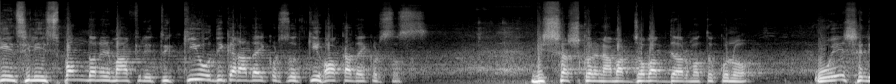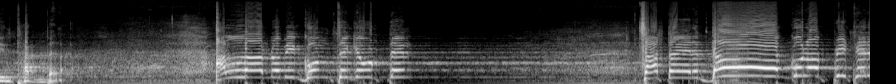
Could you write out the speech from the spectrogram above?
গিয়েছিলি স্পন্দনের মাহফিলে, তুই কি অধিকার আদায় করছস, কি হক আদায় করছস? বিশ্বাস করেন, আমার জবাব দেওয়ার মতো কোনো ওয়ে সেদিন থাকবে না। আল্লাহ নবী ঘুম থেকে উঠতেন চাটায়ের দাগগুলো পিঠের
